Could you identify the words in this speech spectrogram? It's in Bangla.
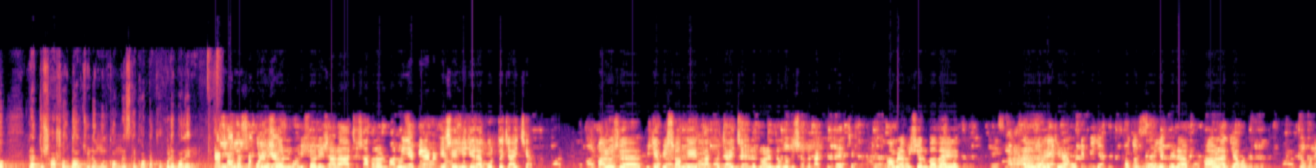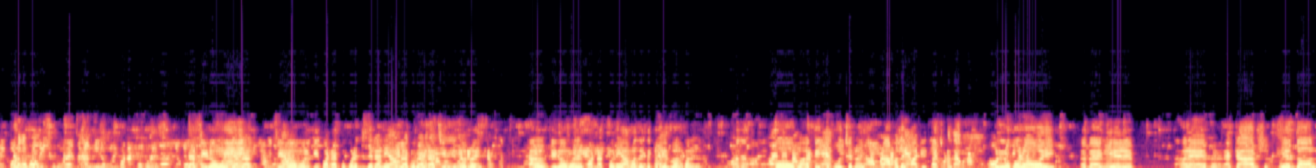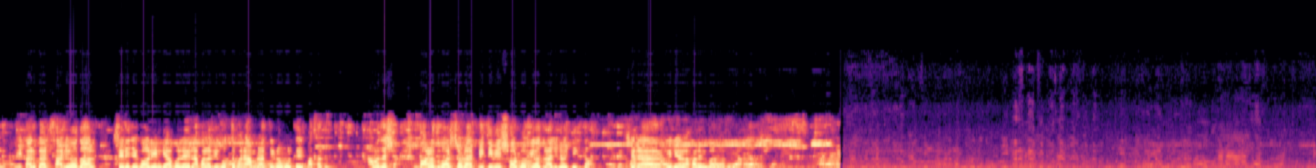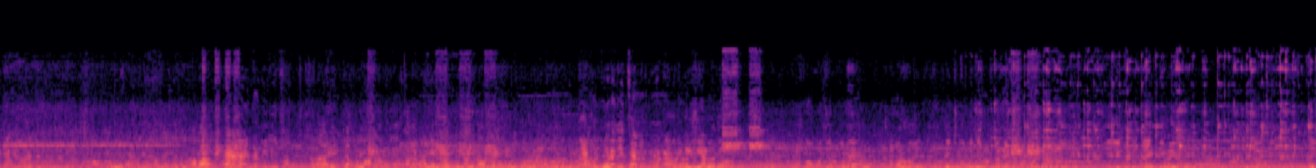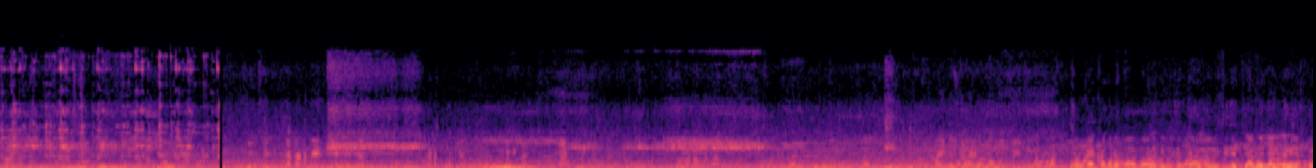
রাজ্যের শাসক দল তৃণমূল কংগ্রেসকে কটাক্ষ করে বলেন ভীষণ ভীষণই সারা আছে সাধারণ মানুষ বিজেপির এসে নিজেরা করতে চাইছে। মানুষ বিজেপির সঙ্গে থাকতে চাইছে নরেন্দ্র মোদীর সঙ্গে থাকতে চাইছে। আমরা ভীষণভাবে আনন্দ পেয়েছি। এটা ভালো লাগছে আমাদের। যখন এই কর্মসূচি শুরু হয়েছিল তৃণমূল কটাক্ষ করেছে? না, তৃণমূল কি একটা তৃণমূল কি কটাক্ষ করেছে সেটা নিয়ে আমরা খুব একটা চিন্তিত নই। কারণ তৃণমূলের কটাক্ষ নিয়ে আমাদের কিছু নির্ভর করে। ও কে কি বলছে নয় আমরা আমাদের পার্টির কাজ করছি। অন্য কোনো ওই ইয়ের মানে একটা ইয়ের দল এখানকার স্থানীয় দল সে নিজেকে অল ইন্ডিয়া বলে লাফালাফি করতে পারে আমরা তৃণমূলকে পাতা দিই আমাদের ভারতবর্ষ নয় পৃথিবীর সর্ববৃহৎ রাজনৈতিক দল। সেটা এ নিয়ে লাফালাফি করা দরকার নেই। সবকে করে ডিম সিদ্ধ লুচি দিচ্ছি এখন লাইন লেগে যাবে।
